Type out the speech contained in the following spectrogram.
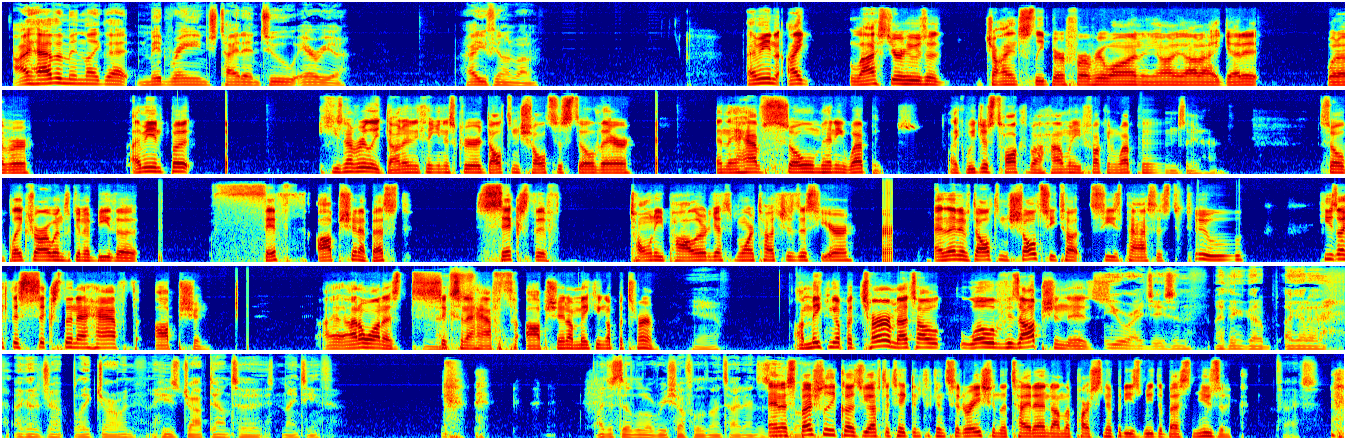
I have him in like that mid range tight end two area. How are you feeling about him? I mean, I last year he was a giant sleeper for everyone and yada yada. I get it, whatever. I mean, but he's never really done anything in his career. Dalton Schultz is still there, and they have so many weapons. Like we just talked about how many fucking weapons they have. So Blake Jarwin's gonna be the fifth option at best, sixth if Tony Pollard gets more touches this year. And then if Dalton Schultz he t- sees passes too, he's like the sixth and a half option. I, I don't want a six and a half option. I'm making up a term. Yeah, I'm making up a term. That's how low of his option is. you're right, Jason. I think I gotta, I gotta, I gotta drop Blake Jarwin. He's dropped down to 19th. I just did a little reshuffle of my tight ends, as And especially because you have to take into consideration the tight end on the Parsnipities We the Best Music, facts.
